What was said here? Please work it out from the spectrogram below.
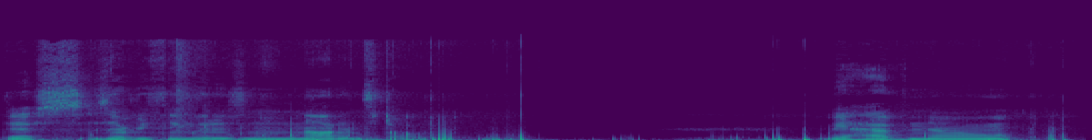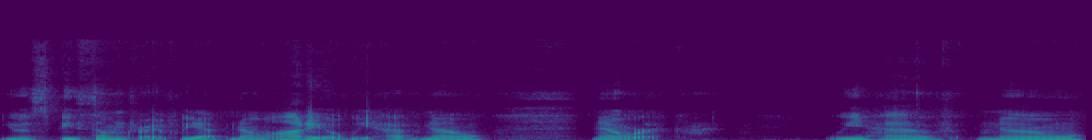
this is everything that is not installed. We have no USB thumb drive, we have no audio, we have no network, we have no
